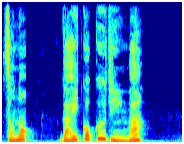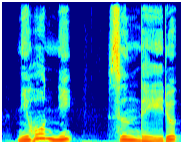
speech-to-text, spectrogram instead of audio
その外国人は日本に住んでいる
